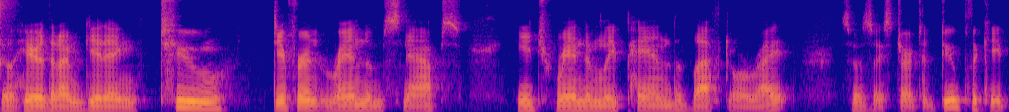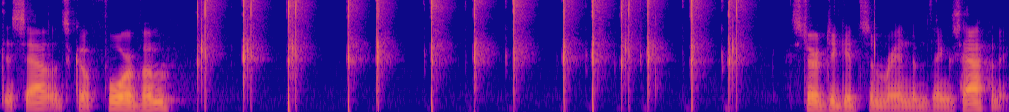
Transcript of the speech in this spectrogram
you'll hear that I'm getting two different random snaps, each randomly panned left or right. So as I start to duplicate this out, let's go four of them. Start to get some random things happening.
